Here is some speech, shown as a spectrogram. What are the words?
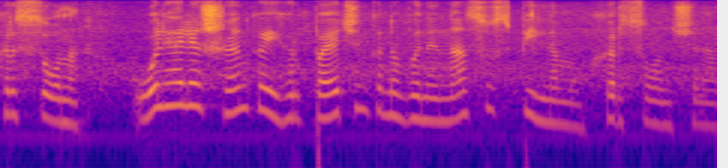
Херсона. Ольга Ляшенко, Ігор Печенко. Новини на Суспільному. Херсонщина.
